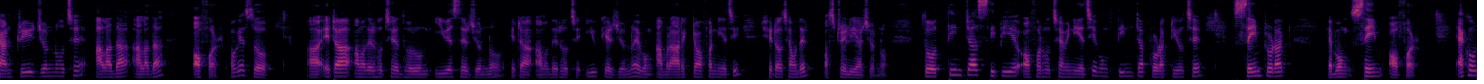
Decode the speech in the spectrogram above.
কান্ট্রির জন্য হচ্ছে আলাদা আলাদা অফার ওকে সো এটা আমাদের হচ্ছে ধরুন ইউএস এর জন্য, এটা আমাদের হচ্ছে ইউকের জন্য, এবং আমরা আরেকটা অফার নিয়েছি, সেটা হচ্ছে আমাদের অস্ট্রেলিয়ার জন্য। তো তিনটা সিপিএ অফার হচ্ছে আমি নিয়েছি, এবং তিনটা প্রোডাক্টই হচ্ছে সেম প্রোডাক্ট এবং সেম অফার এখন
